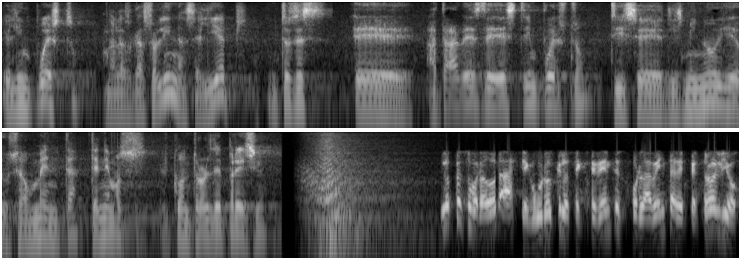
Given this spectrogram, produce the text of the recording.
el impuesto a las gasolinas, el IEPS. Entonces, eh, a través de este impuesto, si se disminuye o se aumenta, tenemos el control de precio López Obrador aseguró que los excedentes por la venta de petróleo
